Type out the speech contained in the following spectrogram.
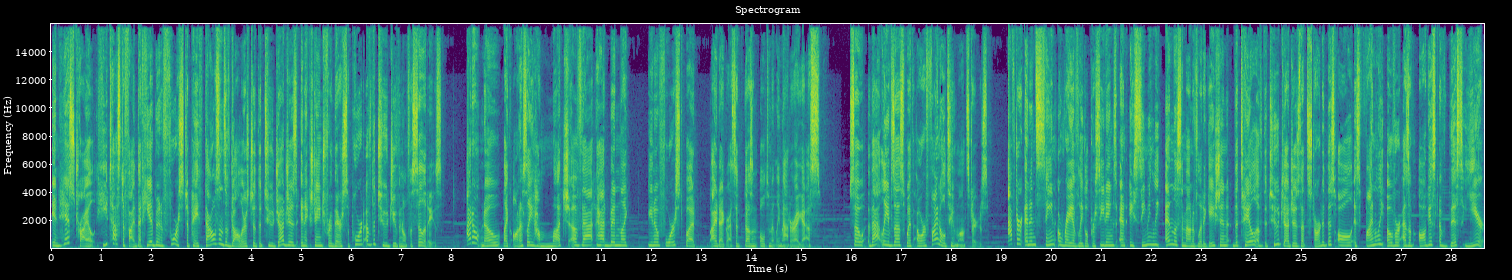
In his trial, he testified that he had been forced to pay thousands of dollars to the two judges in exchange for their support of the two juvenile facilities. I don't know, like, honestly, how much of that had been, like, you know, forced, but I digress. It doesn't ultimately matter, I guess. So that leaves us with our final two monsters. After an insane array of legal proceedings and a seemingly endless amount of litigation, the tale of the two judges that started this all is finally over as of August of this year.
